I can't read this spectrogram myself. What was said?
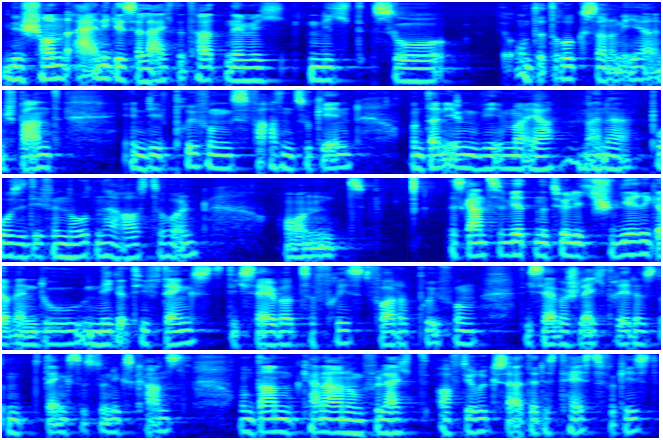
mir schon einiges erleichtert hat, nämlich nicht so unter Druck, sondern eher entspannt in die Prüfungsphasen zu gehen und dann irgendwie immer ja, meine positiven Noten herauszuholen. Und das Ganze wird natürlich schwieriger, wenn du negativ denkst, dich selber zerfrisst vor der Prüfung, dich selber schlecht redest und denkst, dass du nichts kannst und dann, keine Ahnung, vielleicht auf die Rückseite des Tests vergisst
